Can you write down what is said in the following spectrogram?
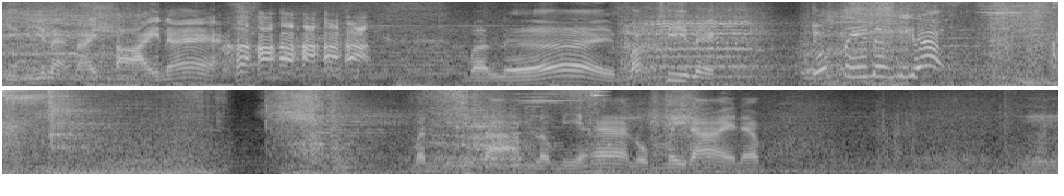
ทีนี้แหละนายตายแน่ มาเลย บักทีเหล็กโจมตีหนึ่งอีกแล้ว มันมีสามเรามีห้าล้มไม่ได้นะครับอืม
